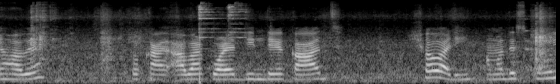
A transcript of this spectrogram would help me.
এ হবে। তো আবার পরের দিন থেকে কাজ। সবারই, আমাদের স্কুল।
